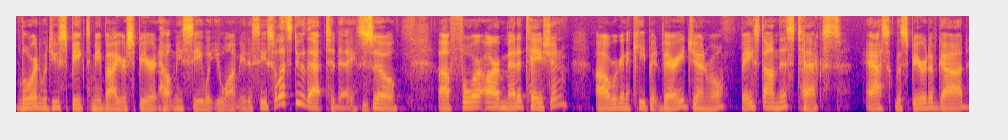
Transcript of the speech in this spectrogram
Lord, would you speak to me by your spirit? Help me see what you want me to see. So let's do that today. So, uh, for our meditation, uh, we're going to keep it very general. Based on this text, ask the Spirit of God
